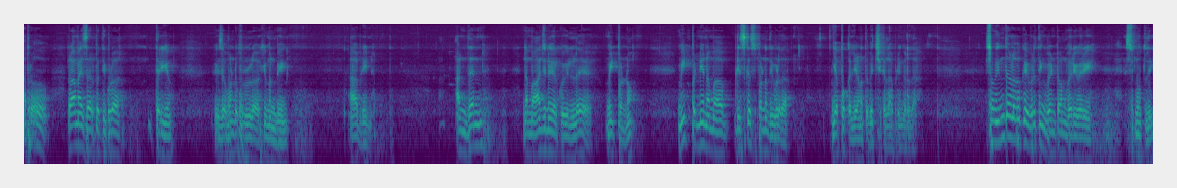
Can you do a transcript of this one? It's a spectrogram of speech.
அப்புறம் ராமேஷ் சார் பற்றி கூட தெரியும். Is a wonderful human being அப்படின்னு. அண்ட் தென் நம்ம ஆஞ்சநேயர் கோயிலில் மீட் பண்ணோம். மீட் பண்ணி நம்ம டிஸ்கஸ் பண்ணது இவ்வளோதான் எப்போ கல்யாணத்தை வச்சுக்கலாம் அப்படிங்கிறதா. ஸோ இந்த அளவுக்கு everything went on very very smoothly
